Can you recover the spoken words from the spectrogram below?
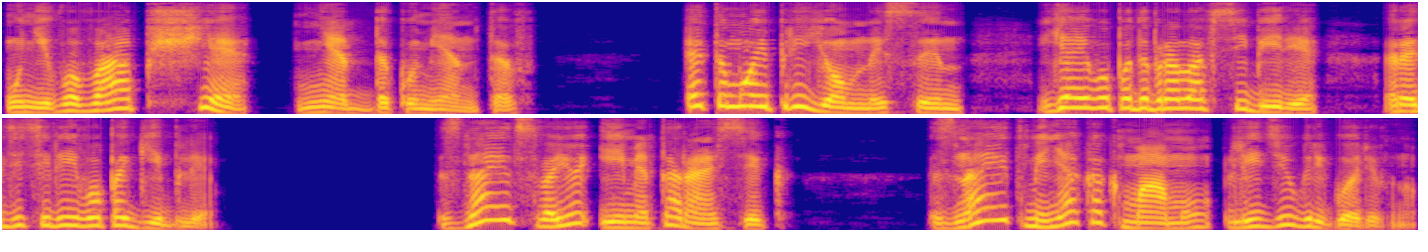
У него вообще нет документов. Это мой приемный сын. Я его подобрала в Сибири. Родители его погибли. Знает свое имя Тарасик. Знает меня как маму, Лидию Григорьевну.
